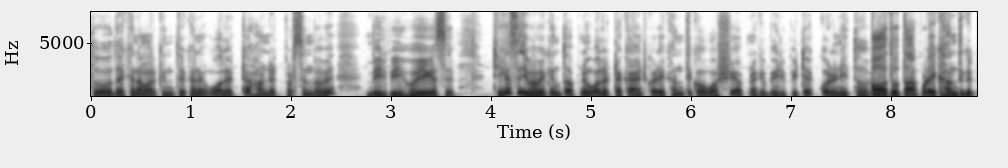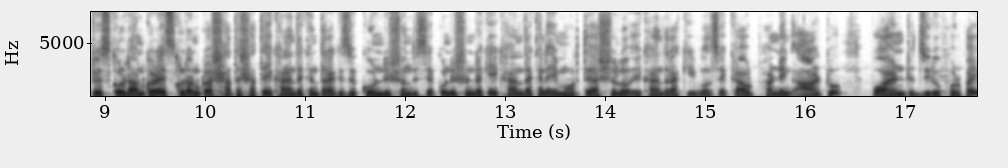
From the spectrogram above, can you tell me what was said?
তো দেখেন আমার কিন্তু এখানে ওয়ালেটটা হান্ড্রেড পার্সেন্টভাবে ভেরিফাই হয়ে গেছে, ঠিক আছে? এভাবে কিন্তু আপনি ওয়ালেটটা কানেক্ট করে এখান থেকে অবশ্যই আপনাকে ভেরিফাইটা করে নিতে হবে। তো তারপরে এখান থেকে একটু স্কুল ডাউন করে স্কুল ডাউন করার সাথে সাথে এখানে দেখেন তারা কিছু কন্ডিশন দিচ্ছে কন্ডিশনটা কি? এখানে দেখেন এই মুহূর্তে আসলে। এখানে তারা কি বলছে? ক্রাউড ফান্ডিং আর two point zero four five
